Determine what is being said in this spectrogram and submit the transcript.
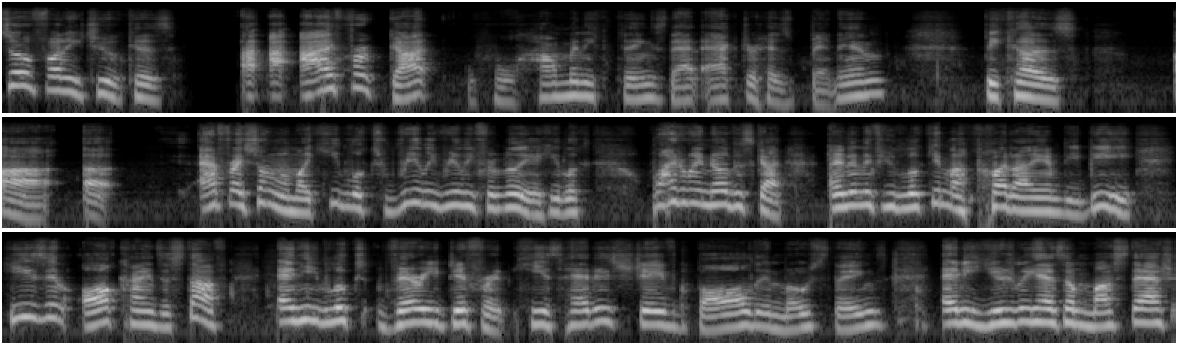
So funny too because I, I I forgot how many things that actor has been in because uh uh after I saw him I'm like he looks really really familiar. He looks why do I know this guy? And then if you look him up on IMDb he's in all kinds of stuff and he looks very different. His head is shaved bald in most things and he usually has a mustache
